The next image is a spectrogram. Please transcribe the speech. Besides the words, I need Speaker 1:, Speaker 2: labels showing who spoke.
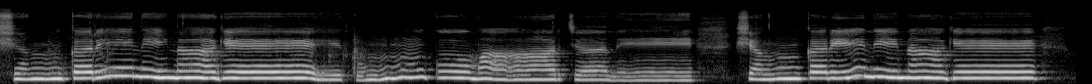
Speaker 1: ಶಂಕರಿ ನಿನಗೆ ಕುಂಕುಮಾರ್ಚನೆ. ಶಂಕರಿ ನಿನಗೆ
